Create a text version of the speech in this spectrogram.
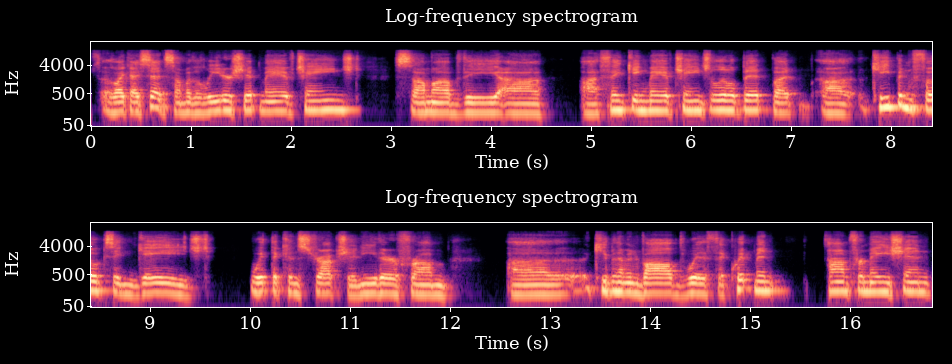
so like i said some of the leadership may have changed some of the uh, uh, thinking may have changed a little bit but uh, keeping folks engaged with the construction either from uh, keeping them involved with equipment confirmation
